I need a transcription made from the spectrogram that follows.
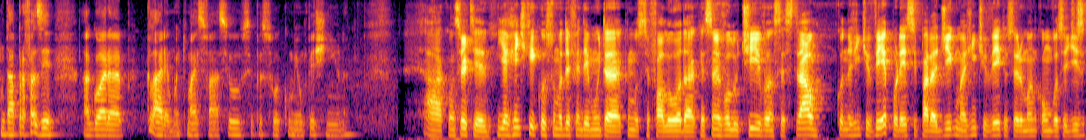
dá para fazer. Agora, claro, é muito mais fácil se a pessoa comer um peixinho, né? Ah, com certeza. E a gente que costuma defender muito, como você falou, da questão evolutiva, ancestral, quando a gente vê por esse paradigma, a gente vê que o ser humano, como você diz,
